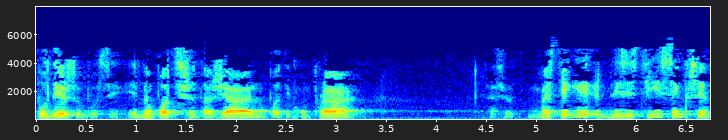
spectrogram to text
poder sobre você. Ele não pode te chantagear, não pode te comprar. Tá Mas tem que desistir 100%.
